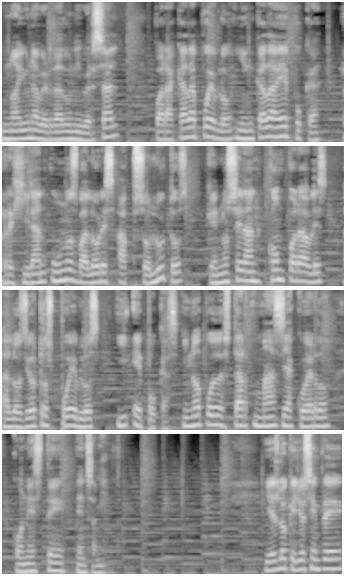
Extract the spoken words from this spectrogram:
no hay una verdad universal, para cada pueblo y en cada época regirán unos valores absolutos que no serán comparables a los de otros pueblos y épocas. Y no puedo estar más de acuerdo con este pensamiento. Y es lo que yo siempre,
